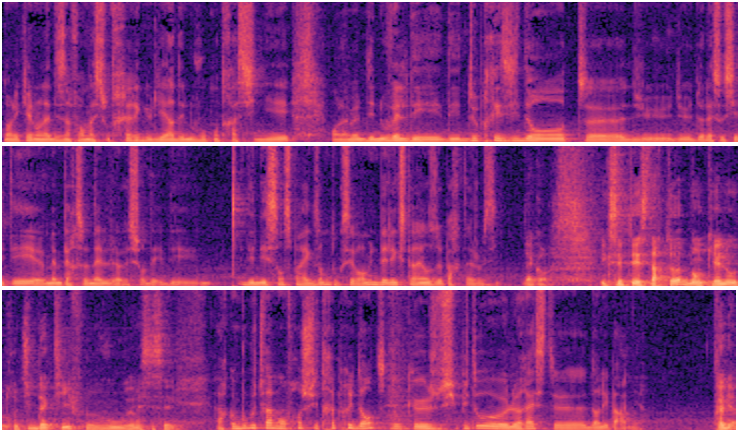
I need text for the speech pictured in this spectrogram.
dans lesquels on a des informations très régulières, des nouveaux contrats signés. On a même des nouvelles des deux présidentes euh, de la société, euh, même personnelles, euh, sur des, des naissances par exemple. Donc c'est vraiment une belle expérience de partage aussi. D'accord. Excepté start-up, dans quel autre type d'actifs vous investissez? Alors comme beaucoup de femmes en France, je suis très prudente, donc je suis plutôt le reste dans l'épargne. Très bien.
